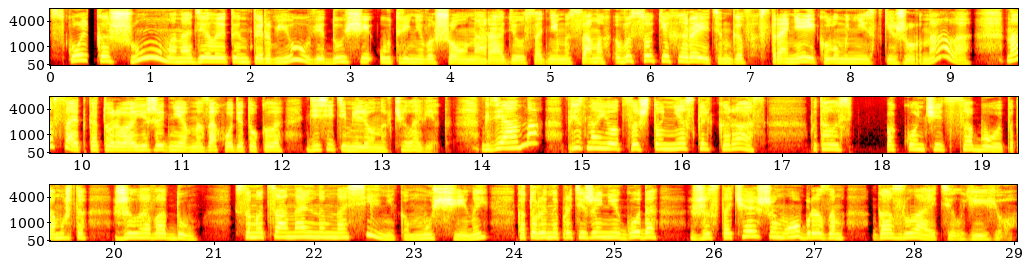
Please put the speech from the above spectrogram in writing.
Сколько шума наделает интервью ведущей утреннего шоу на радио с одним из самых высоких рейтингов в стране и колумнистки журнала, на сайт которого ежедневно заходит около 10 миллионов человек, где она признается, что несколько раз пыталась покончить с собой, потому что жила в аду с эмоциональным насильником, мужчиной, который на протяжении года жесточайшим образом газлайтил ее.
